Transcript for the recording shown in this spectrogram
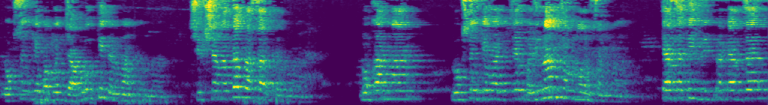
लोकसंख्येबाबत जागृती निर्माण करणं शिक्षणाचा प्रसार करणं लोकांना लोकसंख्येबाबतचे परिणाम समजावून सांगणं त्यासाठी विविध प्रकारचं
